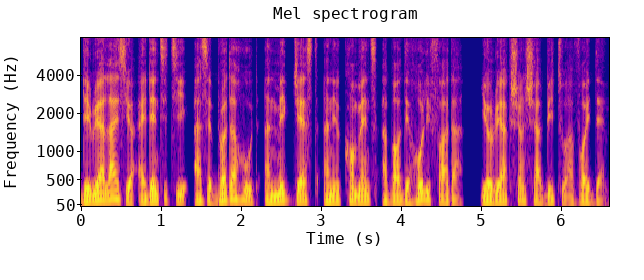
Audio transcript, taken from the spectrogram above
they realize your identity as a brotherhood and make jest and ill comments about the Holy Father, your reaction shall be to avoid them.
